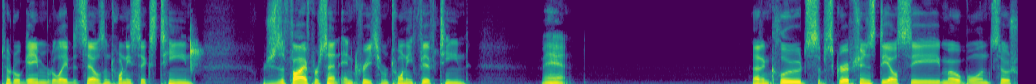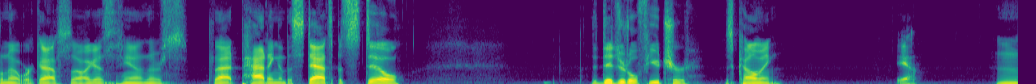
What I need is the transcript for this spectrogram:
total game related sales in 2016, which is a 5% increase from 2015. Man. That includes subscriptions, DLC, mobile, and social network apps. So I guess, yeah, there's that padding of the stats, but still, the digital future is coming. Yeah. Hmm.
